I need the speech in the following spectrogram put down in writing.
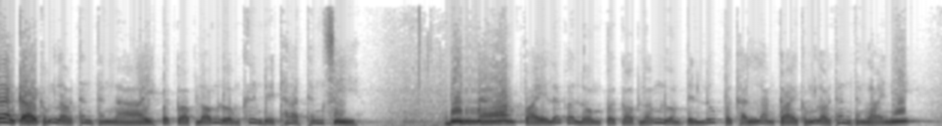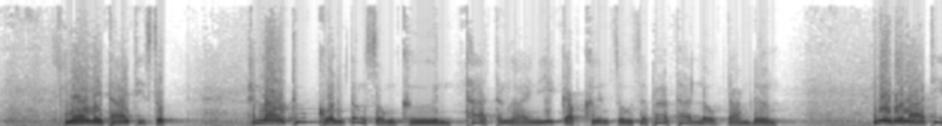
ร่างกายของเราท่านทั้งหลายประกอบล้อมรวมขึ้นโดยธาตุทั้งสี่ดินน้ำไฟแล้วก็ลมประกอบล้อมรวมเป็นรูปประคันร่างกายของเราท่านทั้งหลายนี้ แล้วในท้ายที่สุด เราทุกคนต้องส่งคืนธาตุทั้งหลายนี้กลับคืนสู่สภาพธาตุโลกตามเดิม ในเวลาที่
